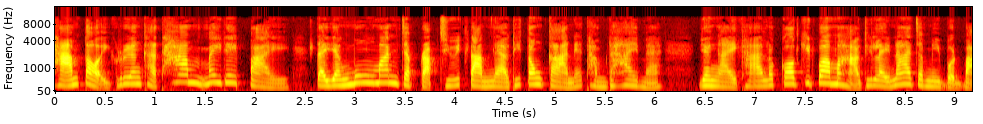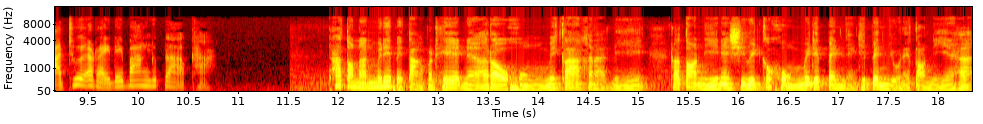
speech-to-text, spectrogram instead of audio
ถามต่ออีกเรื่องค่ะ ถ้าไม่ได้ไป แต่ยังมุ่งมั่นจะปรับชีวิตตามแนวที่ต้องการเนี่ยทำได้ไหมยังไงคะ แล้วก็คิดว่ามหาวิทยาลัยน่าจะมีบทบาทช่วยอะไรได้บ้างหรือเปล่าคะ ถ้าตอนนั้นไม่ได้ไปต่างประเทศเนี่ยเราคงไม่กล้าขนาดนี้ แล้วตอนนี้เนี่ยชีวิตก็คงไม่ได้เป็นอย่างที่เป็นอยู่ในตอนนี้นะฮะ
